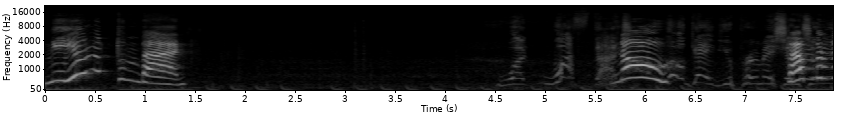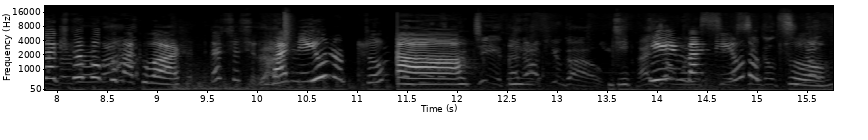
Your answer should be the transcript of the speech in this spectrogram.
Neyi unuttum ben? No! Ben burada kitap okumak var. Ben neyi unuttum? Aa. I ciddiyim ben neyi unuttum?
